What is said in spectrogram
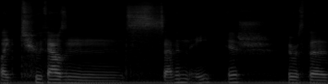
like 2007, 8 ish. There was the,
